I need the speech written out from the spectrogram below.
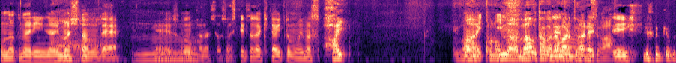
お亡くなりになりましたので、えーその話をさせていただきたいと思います。はい。今、まあ、この今、船歌が流れておりますが。流れている曲、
